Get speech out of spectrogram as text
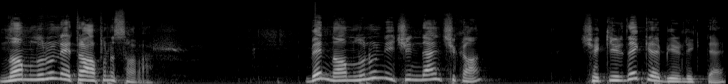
namlunun etrafını sarar. Ve namlunun içinden çıkan çekirdekle birlikte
